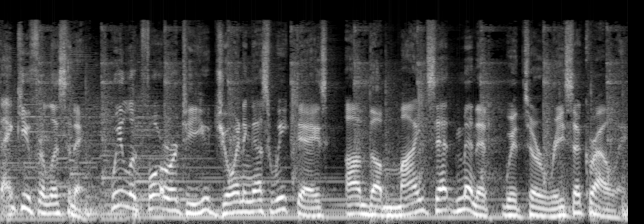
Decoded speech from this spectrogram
Thank you for listening. We look forward to you joining us weekdays on the Mindset Minute with Teresa Crowley.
